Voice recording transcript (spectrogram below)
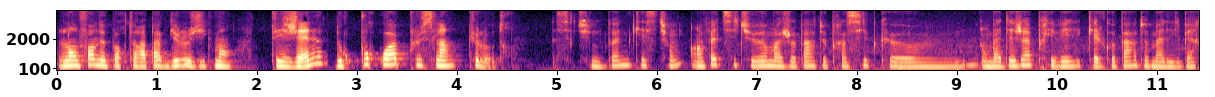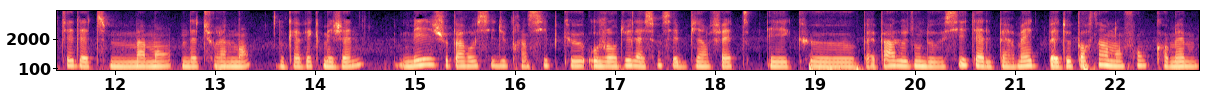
l'enfant ne portera pas biologiquement tes gènes, donc pourquoi plus l'un que l'autre? C'est une bonne question. En fait, si tu veux, moi je pars du principe que hum, on m'a déjà privé quelque part de ma liberté d'être maman naturellement, donc avec mes gènes. Mais je pars aussi du principe qu'aujourd'hui la science est bien faite et que bah, par le don d'ovocytes, elle permet bah, de porter un enfant quand même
